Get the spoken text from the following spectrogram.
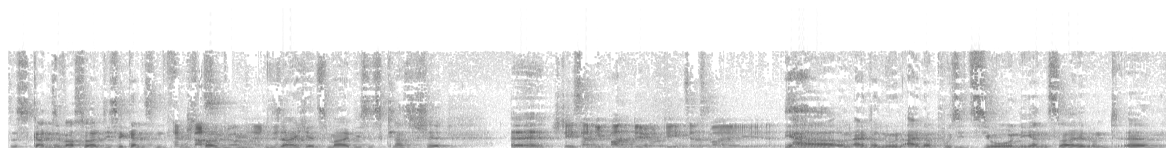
das Ganze, was so halt diese ganzen Fußballmythen, halt, ja. sage ich jetzt mal, dieses klassische äh, Stehst an die Bande und dehnst erstmal. Äh, ja, und einfach nur in einer Position die ganze Zeit und. Ähm,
